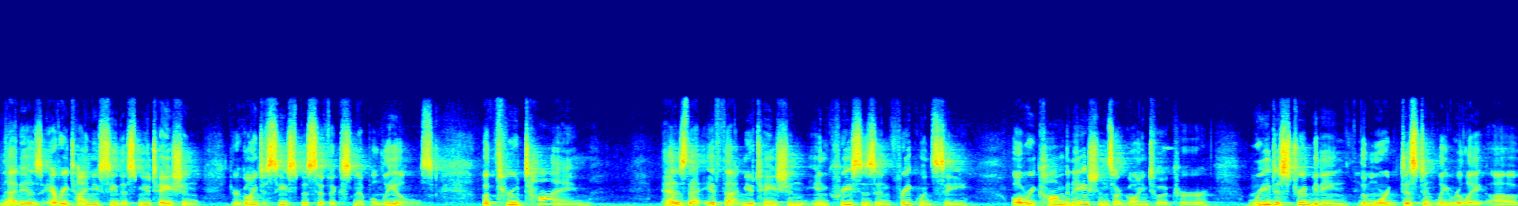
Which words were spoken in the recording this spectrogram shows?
That is, every time you see this mutation, you're going to see specific SNP alleles. But through time, as that, if that mutation increases in frequency, well, recombinations are going to occur, redistributing the more distantly, relate, uh,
